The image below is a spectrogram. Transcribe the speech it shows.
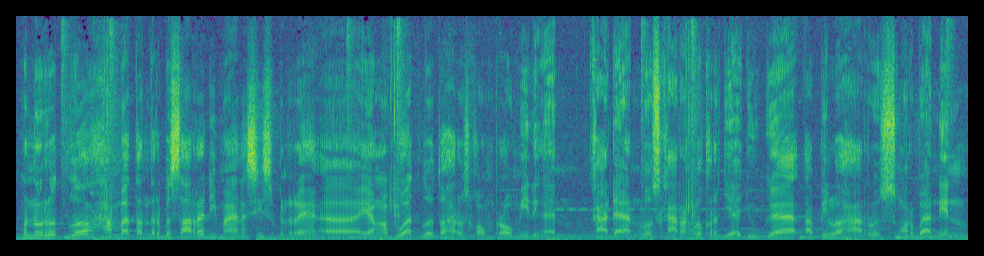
Menurut lo hambatan terbesarnya di mana sih sebenarnya eh, yang ngebuat lo tuh harus kompromi dengan keadaan lo sekarang lo kerja juga tapi lo harus ngorbanin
